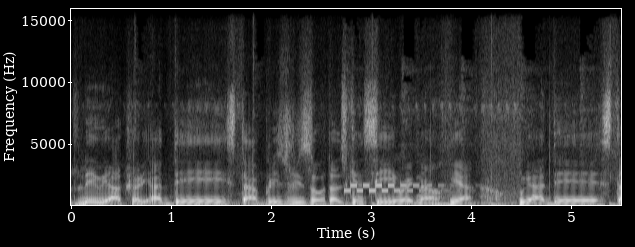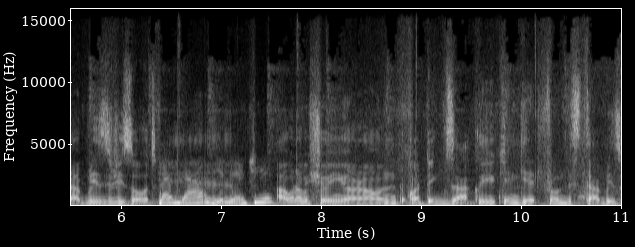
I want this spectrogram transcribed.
today we are actually at the Starbreeze Resort. As you can see right now, yeah, we are at the Starbreeze Resort. I want to be showing you around what exactly you can get from the Starbreeze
